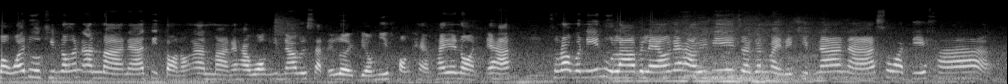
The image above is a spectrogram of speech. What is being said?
บอกว่าดูคลิปน้องอันอันมานะติดต่อน้องอันมานะคะ walk in หน้าบริษัทได้เลยเดี๋ยวมีของแถมให้แน่นอนนะคะสำหรับวันนี้หนูลาไปแล้วนะคะพี่ๆเจอกันใหม่ในคลิปหน้านะ สวัสดีค่ะ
